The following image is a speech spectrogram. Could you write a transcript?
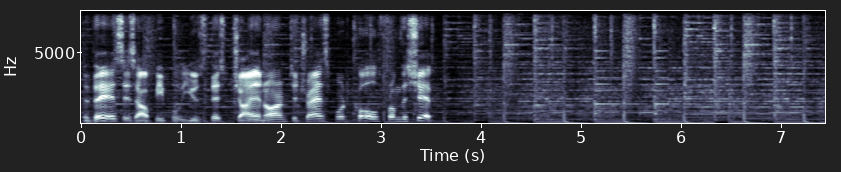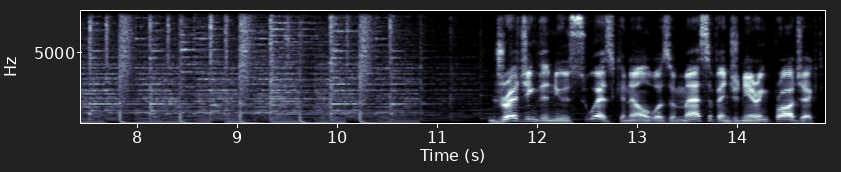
This is how people use this giant arm to transport coal from the ship. Dredging the new Suez Canal was a massive engineering project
